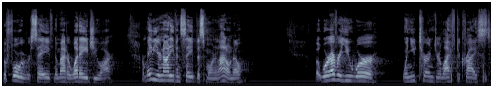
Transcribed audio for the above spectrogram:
before we were saved, no matter what age you are, or maybe you're not even saved this morning, I don't know. But wherever you were when you turned your life to Christ,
